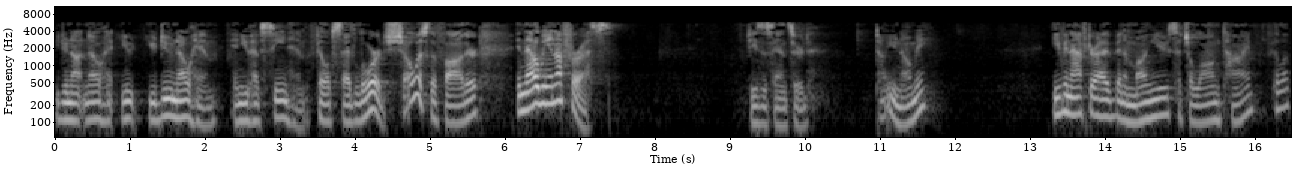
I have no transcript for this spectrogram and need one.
you do not know him. You, you do know him, and you have seen him. Philip said, Lord, show us the Father, and that'll be enough for us. Jesus answered, Don't you know me? Even after I have been among you such a long time, Philip?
